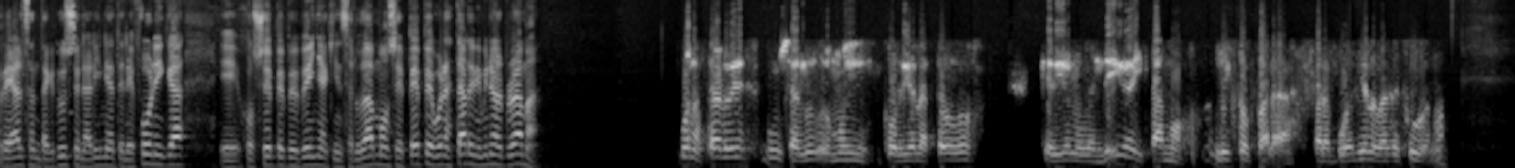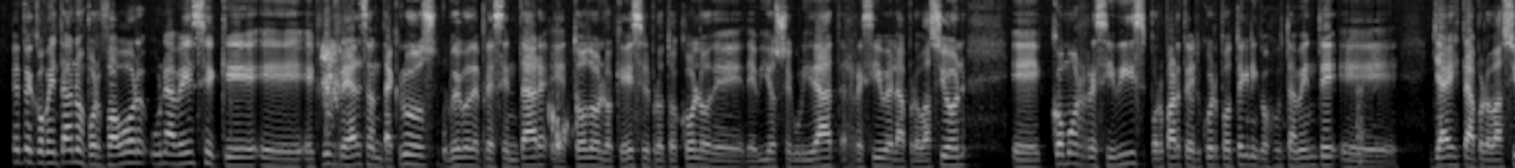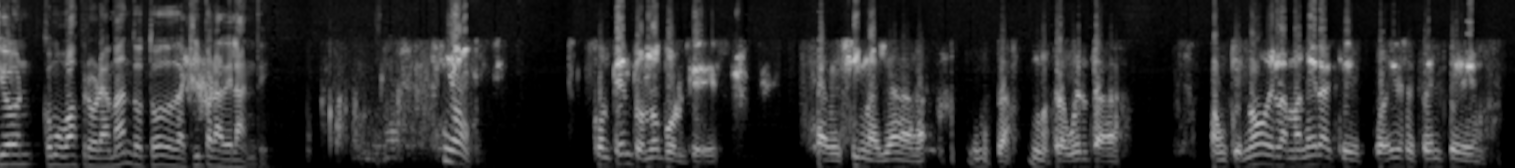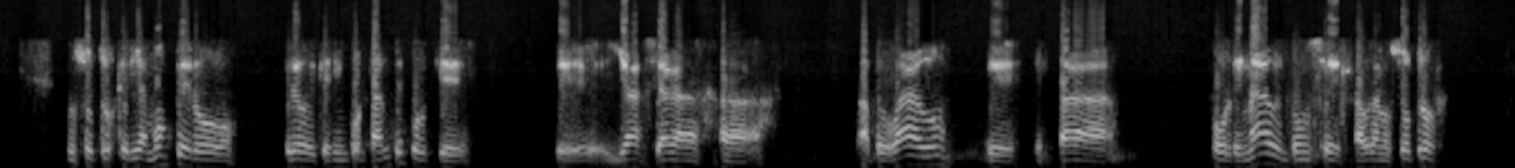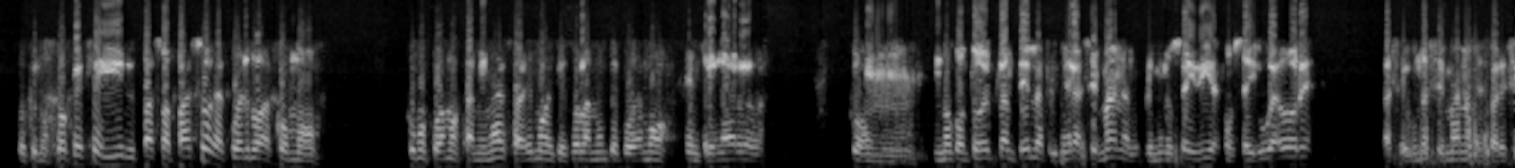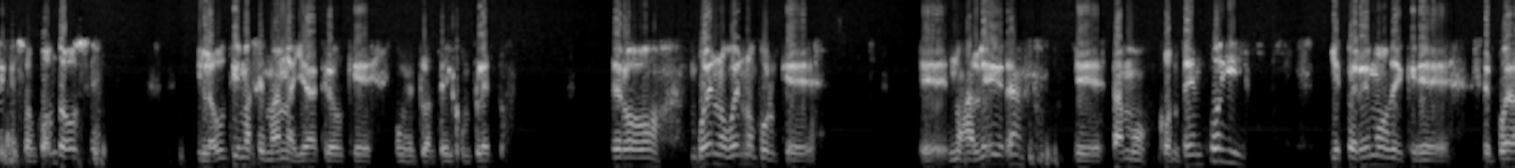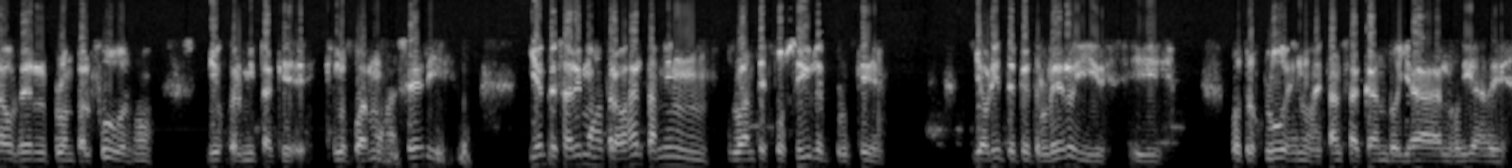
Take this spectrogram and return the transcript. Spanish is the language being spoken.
Real Santa Cruz en la línea telefónica, eh, José Pepe Peña, a quien saludamos. Eh, Pepe, buenas tardes, bienvenido al programa. Buenas tardes, un saludo muy cordial a todos, que Dios los bendiga y estamos listos para, para poder dialogar de fútbol, ¿no? Pepe, comentanos por favor, una vez que eh, el Club Real Santa Cruz, luego de presentar eh, todo lo que es el protocolo de, bioseguridad, recibe la aprobación, eh, ¿cómo recibís por parte del cuerpo técnico justamente ya esta aprobación? ¿Cómo vas programando todo de aquí para adelante? No, contento, ¿no? Porque se avecina ya nuestra, nuestra vuelta aunque no de la manera que por ahí de repente nosotros queríamos, pero creo que es importante porque eh, ya se haga aprobado, eh, está ordenado, entonces ahora nosotros lo que nos toca es seguir paso a paso de acuerdo a cómo, cómo podamos caminar. Sabemos que solamente podemos entrenar con no con todo el plantel la primera semana, los primeros seis días con seis jugadores, la segunda semana me parece que son con doce y la última semana ya creo que con el plantel completo. Pero bueno, bueno porque eh, nos alegra, eh, estamos contentos y, esperemos de que se pueda volver pronto al fútbol. Dios permita que, que lo podamos hacer y y empezaremos a trabajar también lo antes posible porque ya Oriente Petrolero y, otros clubes nos están sacando ya los días de,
